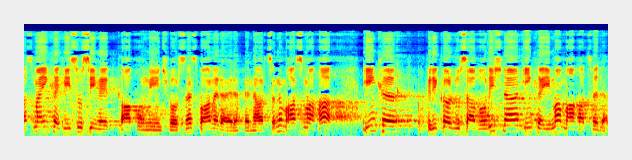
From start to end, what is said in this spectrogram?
Ասում է ինքը Հիսուսի հետ կապ ունի ինչ որ sense բաներ է երախեն հարցնում, ասում է հա ինքը Գրիգոր Լուսավորիչն է, ինքը հիմա մահացել է։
